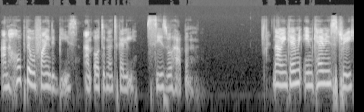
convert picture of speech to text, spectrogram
and hope they will find the B's and automatically C's will happen. Now, in, chem- in chemistry,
